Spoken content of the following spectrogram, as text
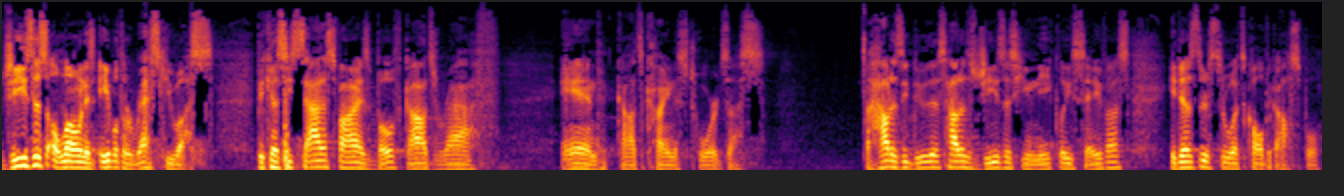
Jesus alone is able to rescue us because he satisfies both God's wrath and God's kindness towards us. How does he do this? How does Jesus uniquely save us? He does this through what's called the gospel.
